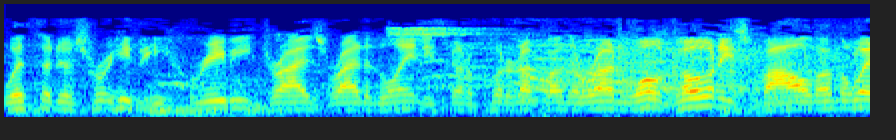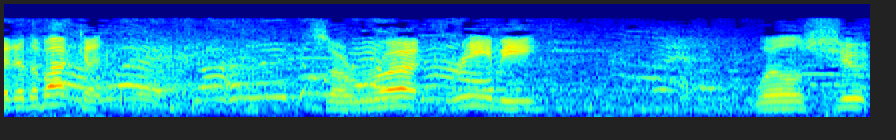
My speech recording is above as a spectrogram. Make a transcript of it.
With it is Reeby. Reeby drives right of the lane. He's going to put it up on the run. Won't go, and he's fouled on the way to the bucket. So Reeby will shoot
